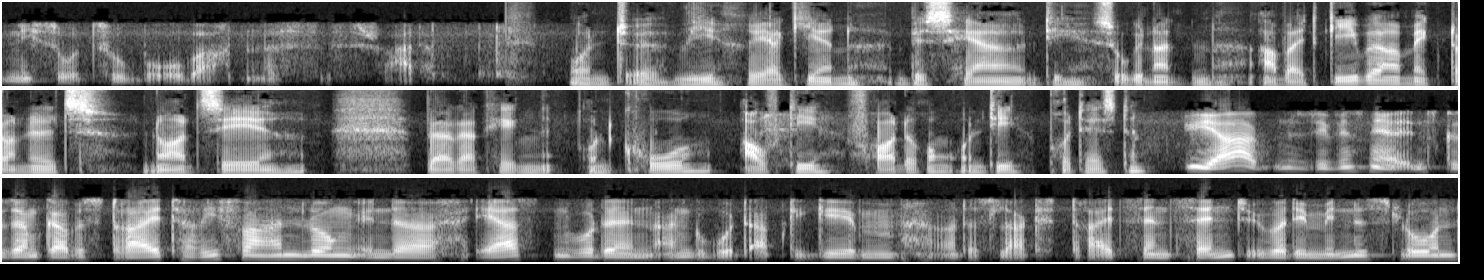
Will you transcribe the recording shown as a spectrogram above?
nicht so zu beobachten. Das ist schade. Und äh, wie reagieren bisher die sogenannten Arbeitgeber, McDonald's, Nordsee, Burger King und Co. auf die Forderung und die Proteste? Ja, Sie wissen ja, insgesamt gab es drei Tarifverhandlungen. In der ersten wurde ein Angebot abgegeben, das lag 13 Cent über dem Mindestlohn,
